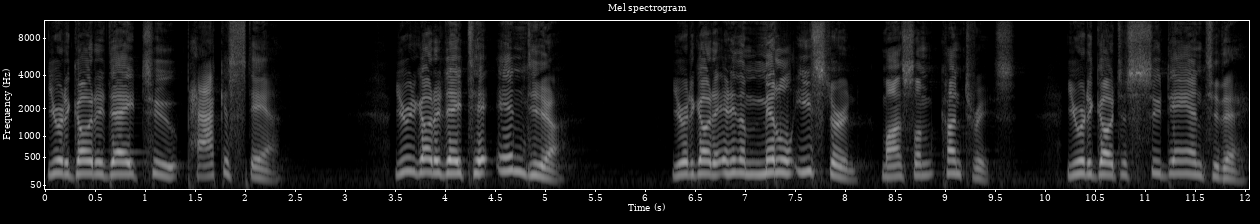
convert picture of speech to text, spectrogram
you were to go today to Pakistan, you were to go today to India, you were to go to any of the Middle Eastern Muslim countries, you were to go to Sudan today.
